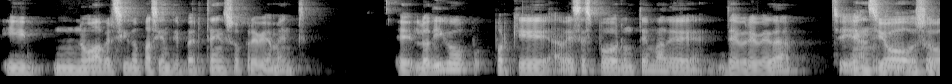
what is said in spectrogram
y no haber sido un paciente hipertenso previamente. lo digo porque a veces por un tema de, de brevedad, Sí, ansioso.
